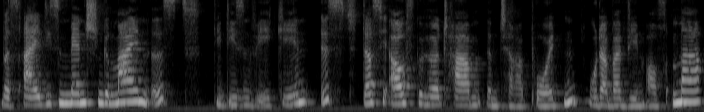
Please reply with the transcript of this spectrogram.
Was all diesen Menschen gemein ist, die diesen Weg gehen, ist, dass sie aufgehört haben, im Therapeuten oder bei wem auch immer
